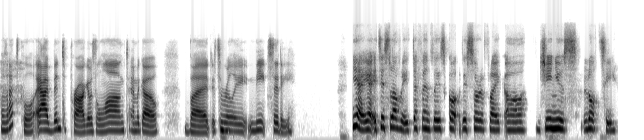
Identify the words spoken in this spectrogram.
Well, that's cool. I've been to Prague. It was a long time ago, but it's a Mhm. really neat city. yeah yeah it is lovely it definitely it's got this sort of like uh genius loci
